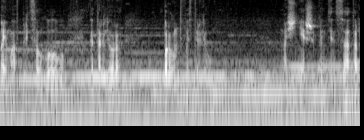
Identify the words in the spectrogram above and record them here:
поймав прицел голову контролера, Борланд выстрелил. Мощнейший конденсатор,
